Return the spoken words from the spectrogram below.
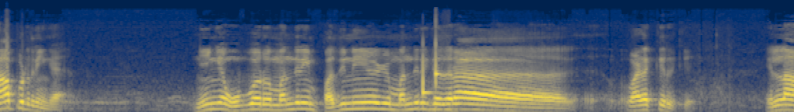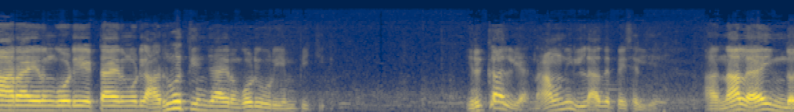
சாப்பிட்றீங்க. நீங்கள் ஒவ்வொரு மந்திரியும் பதினேழு மந்திரிக்கு எதிராக வழக்கு இருக்குது எல்லாம் ஆறாயிரம் கோடி எட்டாயிரம் கோடி அறுபத்தி அஞ்சாயிரம் கோடி ஒரு எம்பிக்கு இருக்கா இல்லையா? நான் ஒன்றும் இல்லாத பேசலையே. அதனால் இந்த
